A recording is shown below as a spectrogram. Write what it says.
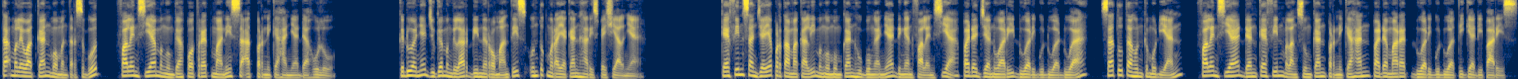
tak melewatkan momen tersebut, Valencia mengunggah potret manis saat pernikahannya dahulu. Keduanya juga menggelar dinner romantis untuk merayakan hari spesialnya. Kevin Sanjaya pertama kali mengumumkan hubungannya dengan Valencia pada Januari 2022, satu tahun kemudian, Valencia dan Kevin melangsungkan pernikahan pada Maret 2023 di Paris.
